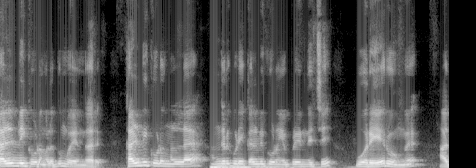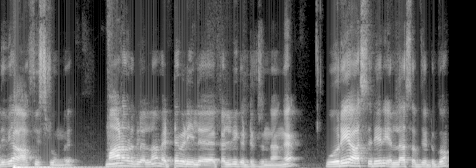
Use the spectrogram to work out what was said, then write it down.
கல்வி கூடங்களுக்கும் போயிருந்தாரு. கல்விக்கூடங்களில் அங்கே இருக்கக்கூடிய கல்வி கூடம் எப்படி இருந்துச்சு? ஒரே ரூமு அதுவே ஆஃபீஸ் ரூமு மாணவர்கள் எல்லாம் வெட்ட வெளியில் கல்வி கற்றுட்டு இருந்தாங்க. ஒரே ஆசிரியர் எல்லா சப்ஜெக்ட்டுக்கும்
